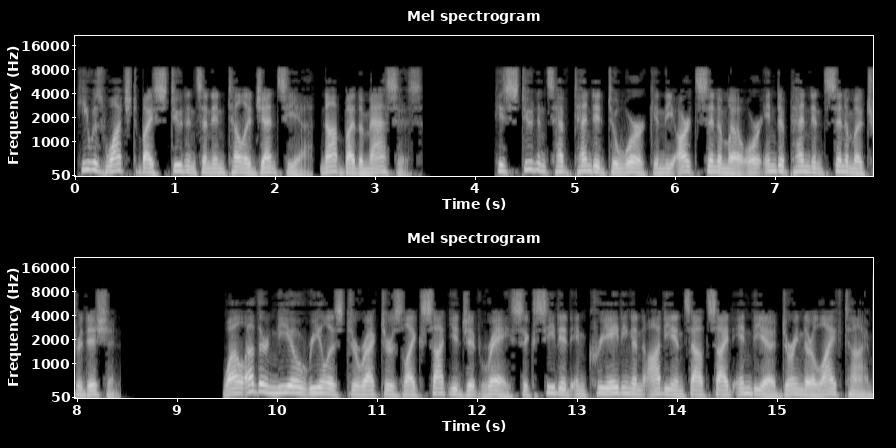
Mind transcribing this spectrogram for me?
He was watched by students and intelligentsia, not by the masses. His students have tended to work in the art cinema or independent cinema tradition. While other neo-realist directors like Satyajit Ray succeeded in creating an audience outside India during their lifetime,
